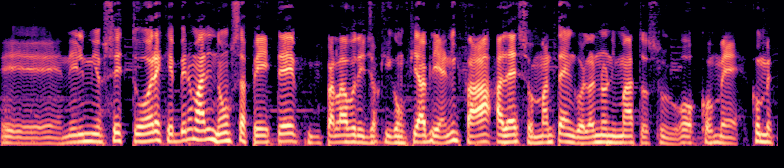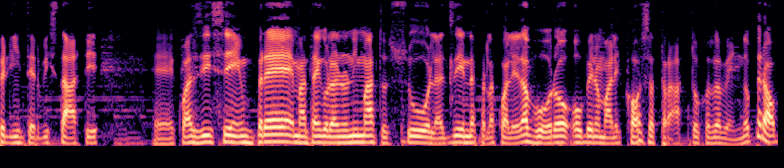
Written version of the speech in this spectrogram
eh, nel mio settore, che bene o male non sapete, vi parlavo dei giochi gonfiabili anni fa, adesso mantengo l'anonimato su, oh, come, come per gli intervistati, eh, quasi sempre mantengo l'anonimato sull'azienda per la quale lavoro o bene o male cosa tratto, cosa vendo, però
